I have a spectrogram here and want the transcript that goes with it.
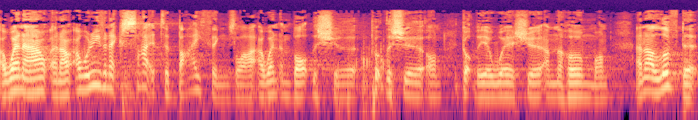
I went out and I, I were even excited to buy things like I went and bought the shirt, put the shirt on, got the away shirt and the home one, and I loved it.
